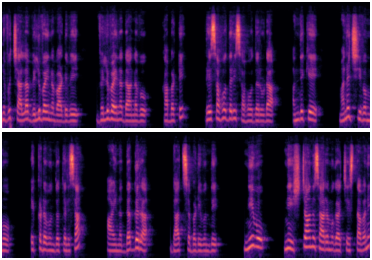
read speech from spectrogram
నువ్వు చాలా విలువైన వాడివి విలువైన దానవు. కాబట్టి రే సహోదరి సహోదరుడా అందుకే మన జీవము ఎక్కడ ఉందో తెలుసా? ఆయన దగ్గర దాచబడి ఉంది. నీవు నీ ఇష్టానుసారముగా చేస్తావని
